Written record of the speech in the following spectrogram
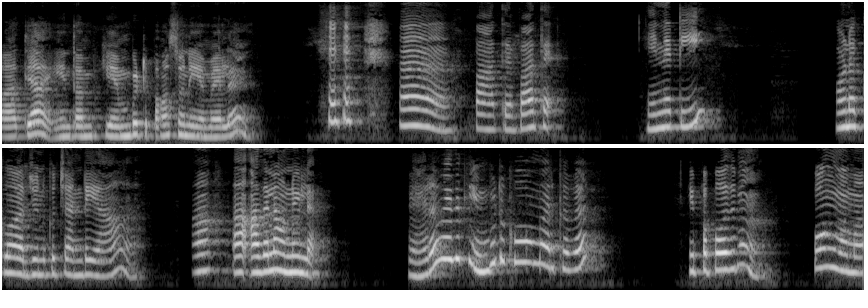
பாத்தியா என் தம்பிக்கு எம்பிட்டு பாசம் என் மேல? ஆ பார்த்தேன் பார்த்தேன். என்ன டீ உனக்கும் அர்ஜுனுக்கும் சண்டையா? ஆ ஆ அதெல்லாம் ஒன்றும் இல்லை. வேற எதுக்கு இம்புட்டு கோவமாக இருக்கவ? இப்போ போதுமா? போங்க மாமா.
